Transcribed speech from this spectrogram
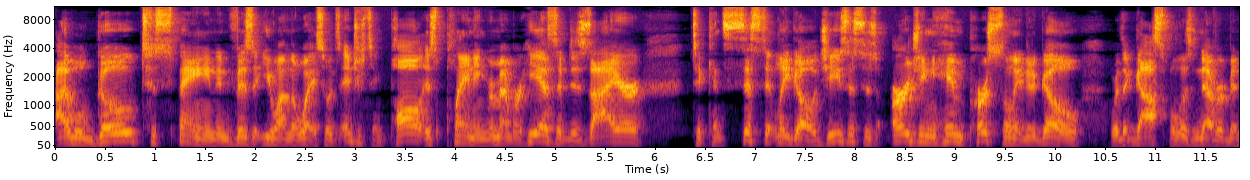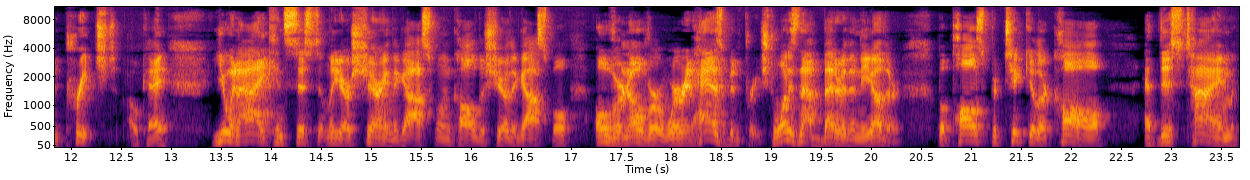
I will go to Spain and visit you on the way. So it's interesting. Paul is planning. Remember, he has a desire to consistently go. Jesus is urging him personally to go where the gospel has never been preached. Okay. You and I consistently are sharing the gospel and called to share the gospel over and over where it has been preached. One is not better than the other, but Paul's particular call at this time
